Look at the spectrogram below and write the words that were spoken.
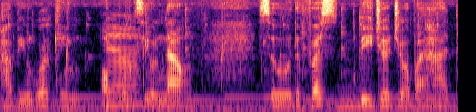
have been working up Yeah. until now. So the first major job I had,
